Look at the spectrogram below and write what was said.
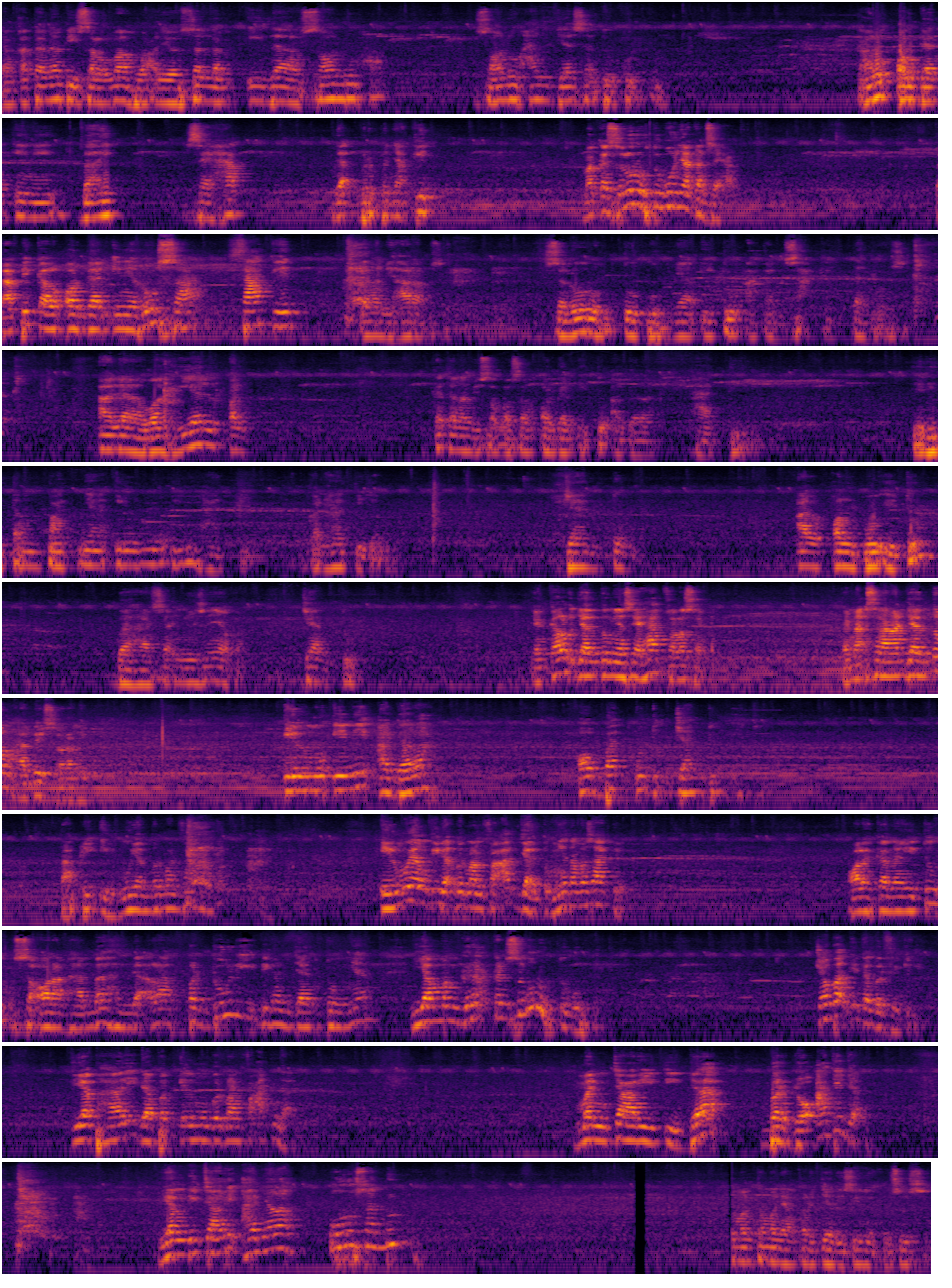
yang kata Nabi Shallallahu Alaihi Wasallam, "Ida saluha saluhal jasadu kullu." Kalau organ ini baik, sehat, nggak berpenyakit, maka seluruh tubuhnya akan sehat. Tapi kalau organ ini rusak, sakit, jangan diharap. Seluruh tubuhnya itu akan sakit dan rusak. Ala wahyal qalb. Kata Nabi SAW, organ itu adalah hati. Jadi tempatnya ilmu ini hati, bukan hati jangan. Jantung. Al-qalbu itu bahasa Indonesia apa? Jantung. Yang kalau jantungnya sehat selesai. Kena serangan jantung habis orang itu. Ilmu ini adalah obat untuk jantung. Tapi ilmu yang bermanfaat. Ilmu yang tidak bermanfaat jantungnya tambah sakit. Oleh karena itu seorang hamba hendaklah peduli dengan jantungnya yang menggerakkan seluruh tubuhnya. Coba kita berpikir, tiap hari dapat ilmu bermanfaat enggak? Mencari tidak, berdoa tidak. Yang dicari hanyalah urusan dunia. Teman-teman yang kerja di sini khusus,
